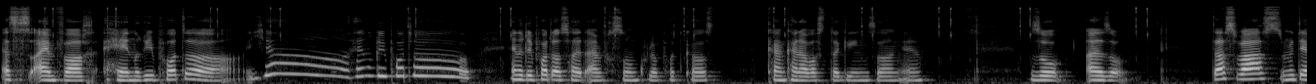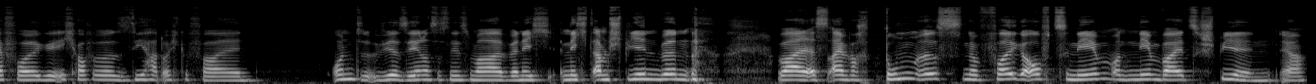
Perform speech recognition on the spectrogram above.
Es ist einfach Henry Potter. Ja, Henry Potter. Henry Potter ist halt einfach so ein cooler Podcast. Kann keiner was dagegen sagen, ey. So, also. Das war's mit der Folge. Ich hoffe, sie hat euch gefallen. Und wir sehen uns das nächste Mal, wenn ich nicht am Spielen bin. Weil es einfach dumm ist, eine Folge aufzunehmen und nebenbei zu spielen. Ja.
